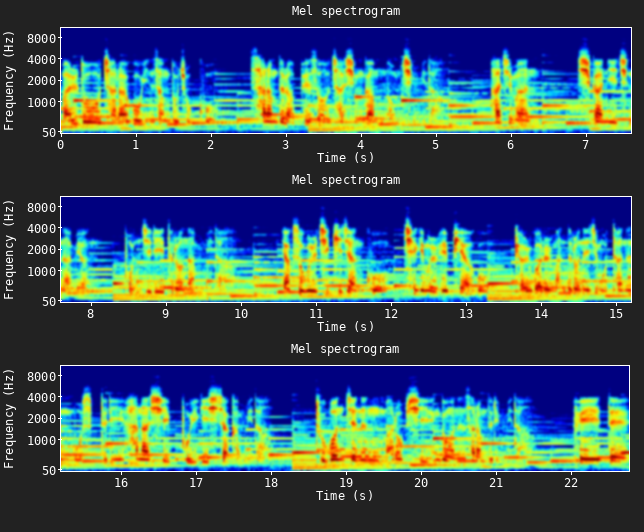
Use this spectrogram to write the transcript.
말도 잘하고 인상도 좋고 사람들 앞에서 자신감 넘칩니다. 하지만 시간이 지나면 본질이 드러납니다. 약속을 지키지 않고 책임을 회피하고 결과를 만들어내지 못하는 모습들이 하나씩 보이기 시작합니다. 두 번째는 말없이 행동하는 사람들입니다. 회의 때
